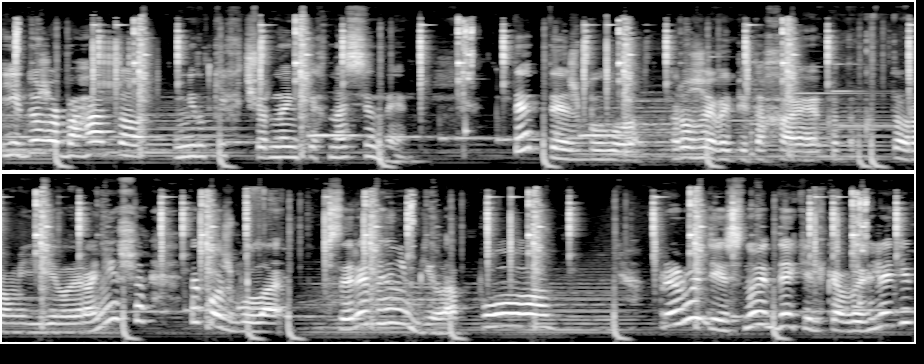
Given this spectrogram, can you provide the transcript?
і дуже багато мілких чорненьких насінин. Те теж було рожеве пітахая, яким їли раніше, також була всередині біла. По природі існує декілька виглядів,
